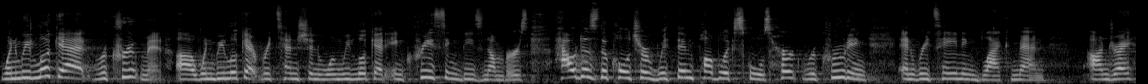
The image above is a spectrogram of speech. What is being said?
When we look at recruitment, uh, when we look at retention, when we look at increasing these numbers, how does the culture within public schools hurt recruiting and retaining black men? Andre?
